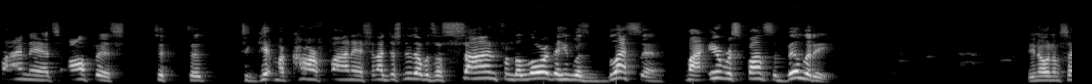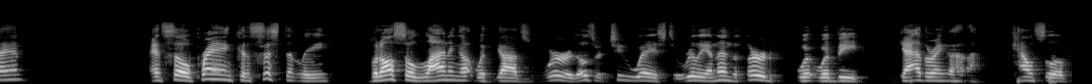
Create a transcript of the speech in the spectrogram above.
finance office to, to, to get my car financed. And I just knew that was a sign from the Lord that he was blessing my irresponsibility. Do you know what I'm saying? And so praying consistently, but also lining up with God's word. Those are two ways to really. And then the third would, would be gathering a council of,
